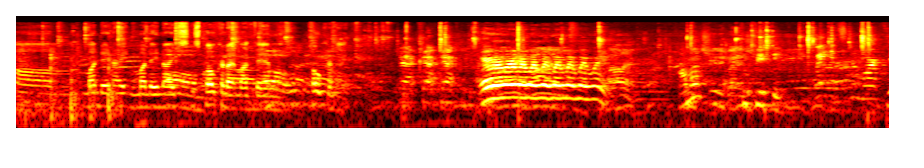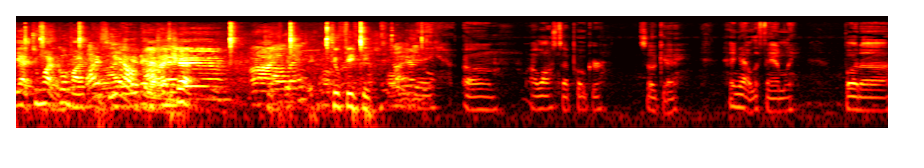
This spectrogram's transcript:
Um, Monday night, Monday nights is poker night, my fam. Poker night. Jack, Jack, Wait, wait, wait, wait, wait, wait, wait, wait. How much? Two fifty. Wait, it's two more. Yeah, two more. Go, Mark. Why is he out? Yeah, check. Two fifty. Um, I lost that poker. It's okay. Hanging out with the family, but uh.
